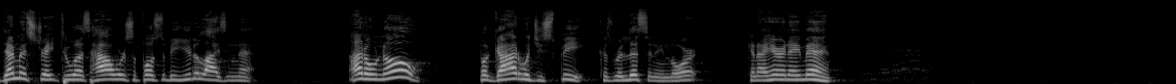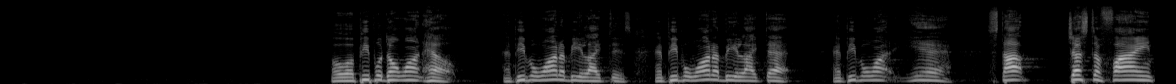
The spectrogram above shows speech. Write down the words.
demonstrate to us how we're supposed to be utilizing that. I don't know. But God, would you speak? Because we're listening, Lord. Can I hear an amen? Oh, well, people don't want help. And people want to be like this. And people want to be like that. And people want, yeah, stop justifying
